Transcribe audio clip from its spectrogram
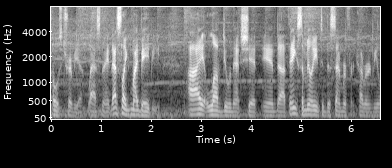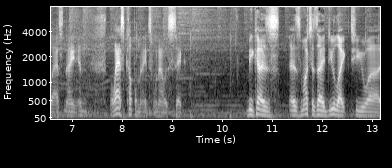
host trivia last night. That's like my baby. I love doing that shit. And uh, thanks a million to December for covering me last night and the last couple nights when I was sick. Because as much as I do like to uh,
